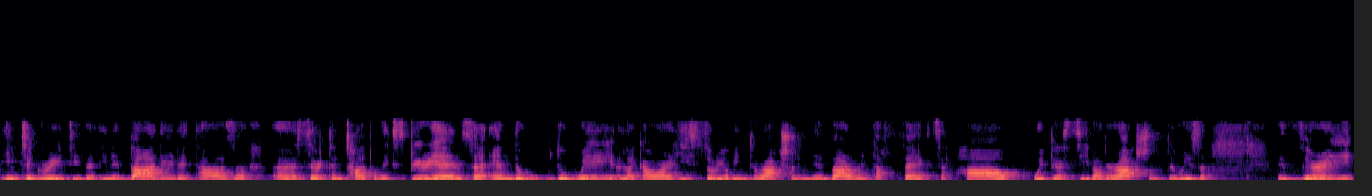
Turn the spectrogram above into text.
integrated in a body that has a, a certain type of experience, and the, the way, like our history of interaction in the environment, affects how we perceive other actions. There is a, a very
